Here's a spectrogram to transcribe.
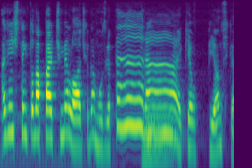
a gente tem toda a parte melódica da música, tará, que é o piano fica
